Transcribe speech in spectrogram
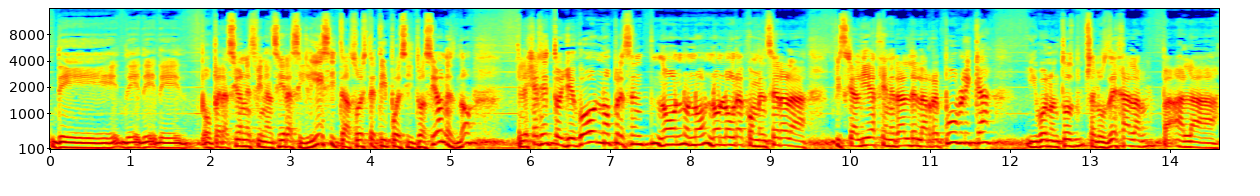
de, de, de, operaciones financieras ilícitas o este tipo de situaciones, ¿no? El ejército llegó, no, present, no, no, no, no logra convencer a la Fiscalía General de la República y bueno, entonces se los deja a la, a la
